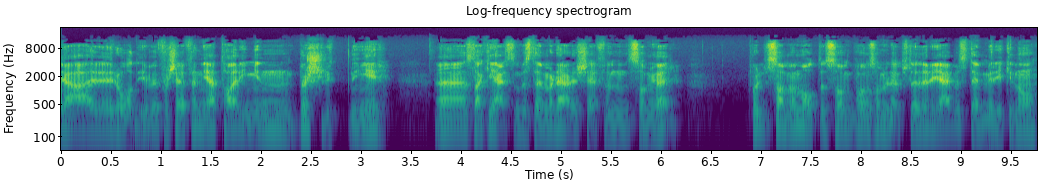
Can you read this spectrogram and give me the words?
jeg er rådgiver for sjefen. Jeg tar ingen beslutninger. Så det er ikke jeg som bestemmer, det er det sjefen som gjør. På samme måte som, som løpsleder. Jeg bestemmer ikke noe.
